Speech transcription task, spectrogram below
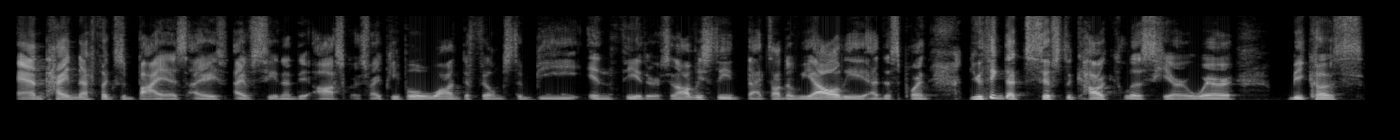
anti-Netflix bias I, I've seen at the Oscars, right? People want the films to be in theaters, and obviously that's not a reality at this point. Do you think that shifts the calculus here, where because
